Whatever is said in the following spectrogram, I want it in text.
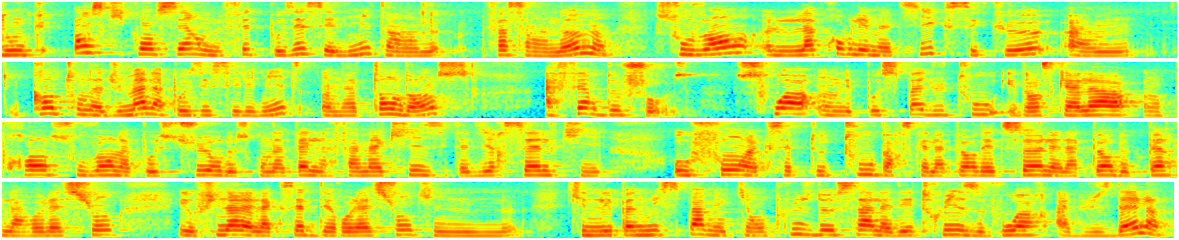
Donc en ce qui concerne le fait de poser ses limites face à un homme, souvent la problématique c'est que euh, quand on a du mal à poser ses limites, on a tendance à faire deux choses. Soit on ne les pose pas du tout et dans ce cas-là on prend souvent la posture de ce qu'on appelle la femme acquise, c'est-à-dire celle qui au fond accepte tout parce qu'elle a peur d'être seule, elle a peur de perdre la relation et au final elle accepte des relations qui ne, qui ne l'épanouissent pas mais qui en plus de ça la détruisent voire abusent d'elle.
